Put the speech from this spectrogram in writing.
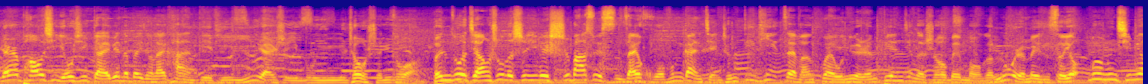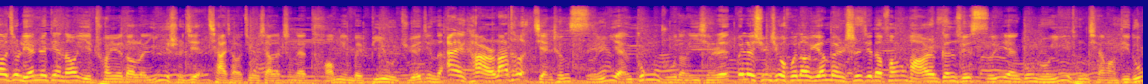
然而，抛弃游戏改编的背景来看，DT 依然是一部宇宙神作。本作讲述的是一位十八岁死宅火风干，简称 DT，在玩怪物虐人边境的时候，被某个路人妹子色诱，莫名其妙就连着电脑椅穿越到了异世界，恰巧救下了正在逃命、被逼入绝境的艾卡尔拉特，简称死鱼眼公主等一行人。为了寻求回到原本世界的方法，而跟随死鱼眼公主一同前往帝都，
